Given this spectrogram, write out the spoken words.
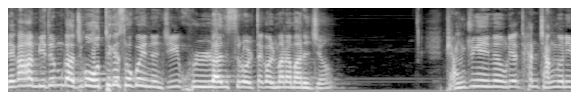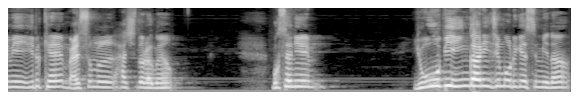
내가 믿음 가지고 어떻게 서고 있는지 혼란스러울 때가 얼마나 많으죠. 병중에 있는 우리 한 장로님이 이렇게 말씀을 하시더라고요. 목사님, 욥이 인간인지 모르겠습니다.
